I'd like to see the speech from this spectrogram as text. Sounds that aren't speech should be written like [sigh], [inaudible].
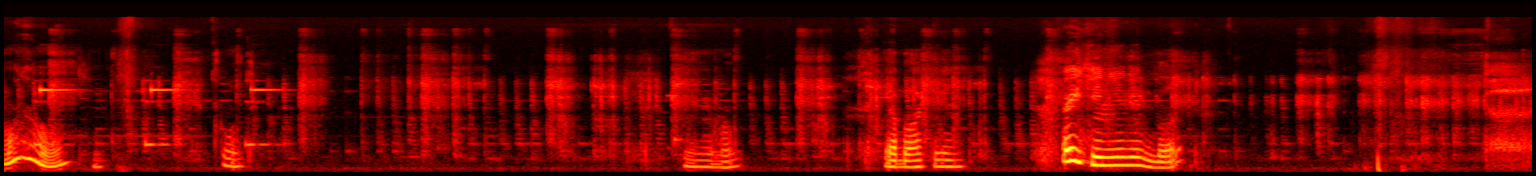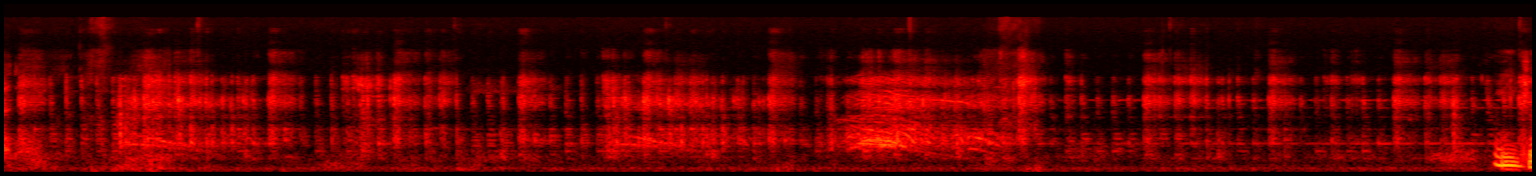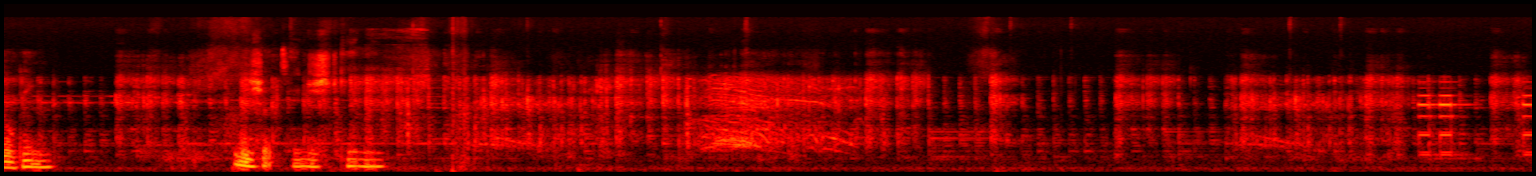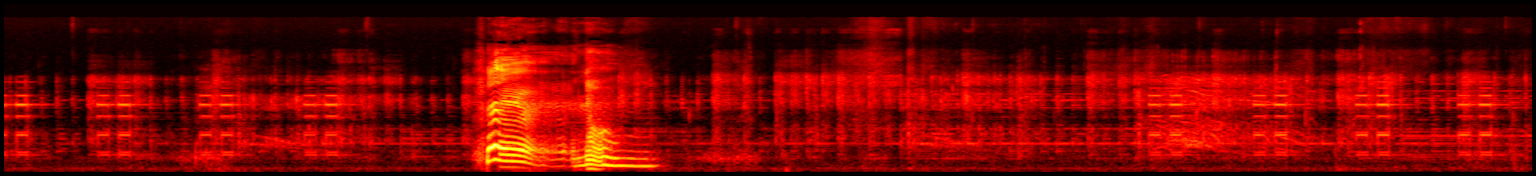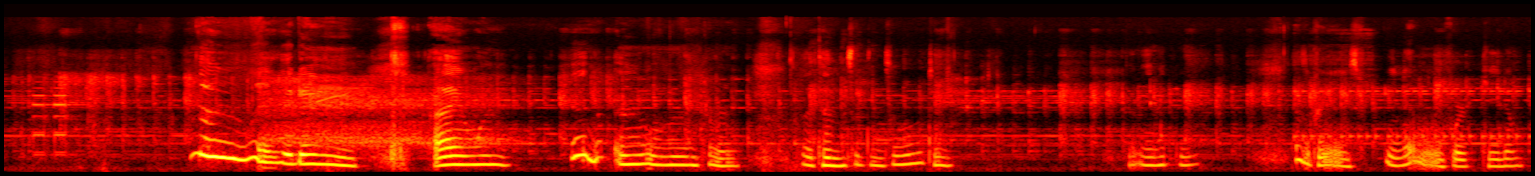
Oh, wow. Gold. Yeah, blocked again. Are you kidding me? You're getting Are you joking? These shots, I just can't. [laughs] no. No, the game. I won. And overtime. The 10 seconds of overtime. That was a pretty nice not really for Kingdom.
